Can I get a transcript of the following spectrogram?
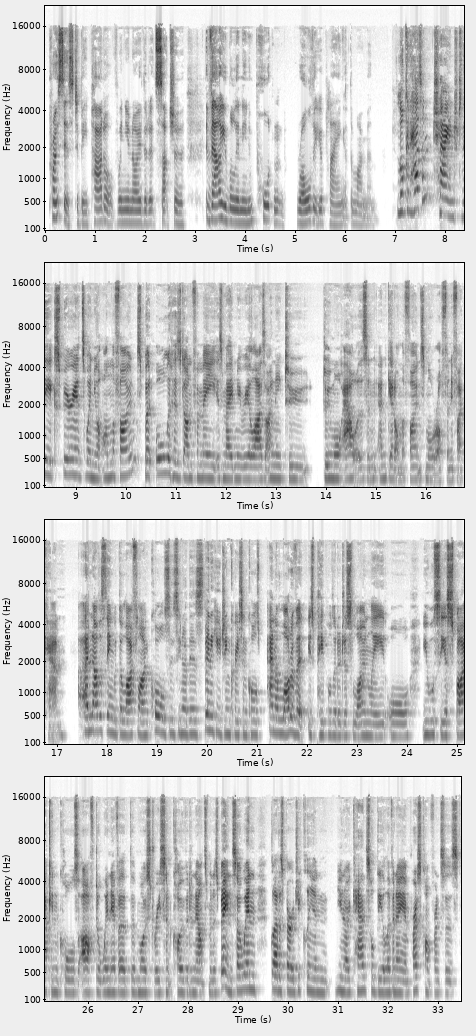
process to be part of when you know that it's such a valuable and an important role that you're playing at the moment? Look, it hasn't changed the experience when you're on the phones, but all it has done for me is made me realize I need to do more hours and, and get on the phones more often if I can another thing with the lifeline calls is you know there's been a huge increase in calls and a lot of it is people that are just lonely or you will see a spike in calls after whenever the most recent covid announcement has been. So when gladys berejiklian you know cancelled the 11am press conferences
